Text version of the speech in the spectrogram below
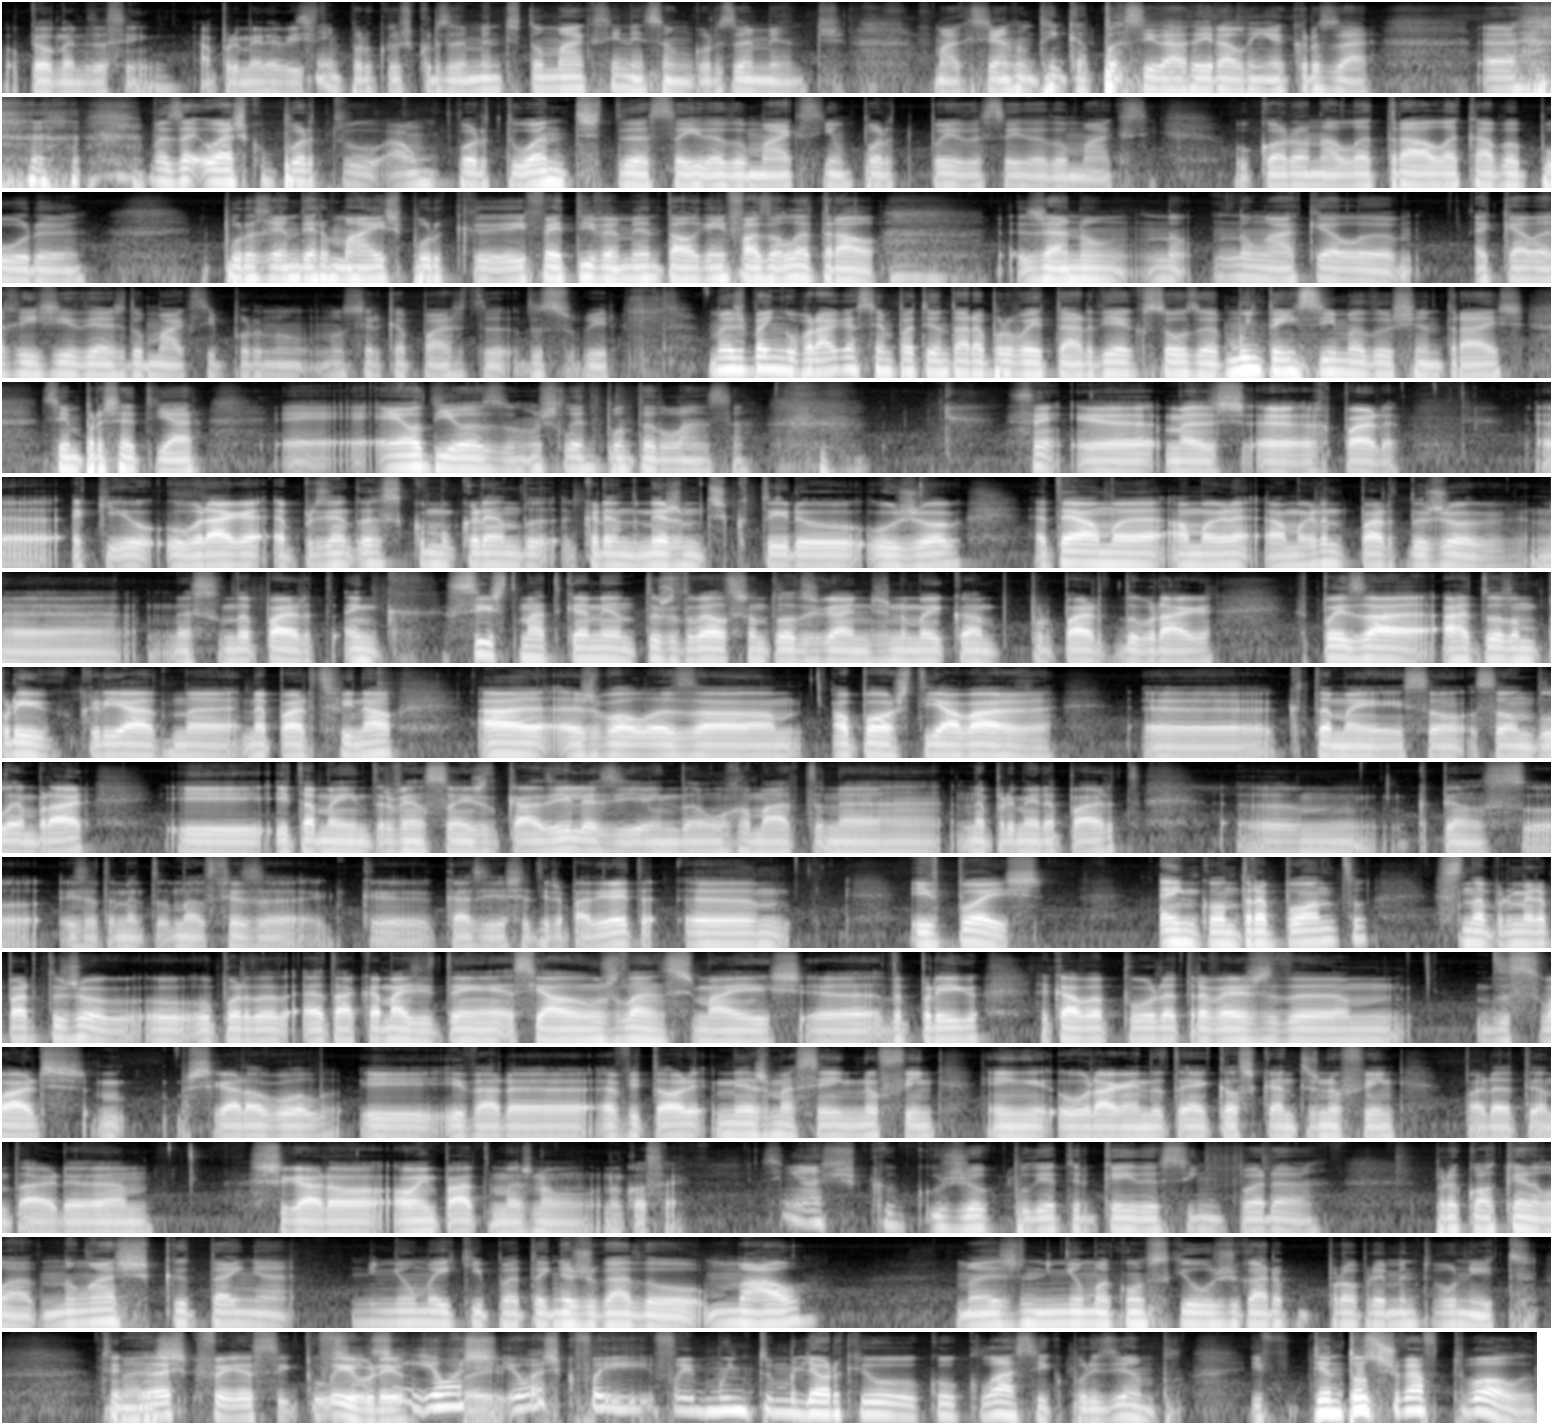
Ou pelo menos assim, à primeira vista. Sim, porque os cruzamentos do Maxi nem são cruzamentos. O Maxi já não tem capacidade de ir à linha cruzar. Uh, mas eu acho que o Porto, há um Porto antes da saída do Maxi e um Porto depois da saída do Maxi. O Corona lateral acaba por, uh, por render mais porque efetivamente alguém faz a lateral. Já não, não, não há aquela, aquela rigidez do Maxi por não, não ser capaz de, de subir. Mas bem o Braga, sempre a tentar aproveitar. Diego Souza muito em cima dos centrais, sempre a chatear. É, é odioso, um excelente ponta de lança. Sim, uh, mas uh, repara, uh, aqui o, o Braga apresenta-se como querendo, querendo mesmo discutir o, o jogo. Até há uma, há, uma, há uma grande parte do jogo, na, na segunda parte, em que sistematicamente os duelos são todos ganhos no meio campo por parte do Braga. Depois há, há todo um perigo criado na, na parte final, há as bolas ao, ao poste e à barra, uh, que também são, são de lembrar, e, e também intervenções de Casilhas e ainda um remate na, na primeira parte. Um, que penso exatamente uma defesa que Casilhas se tira para a direita um, e depois em contraponto se na primeira parte do jogo o, o Porto ataca mais e tem assim, alguns lances mais uh, de perigo, acaba por, através de, de Soares, chegar ao golo e, e dar a, a, vitória. Mesmo assim, no fim, em, o Braga ainda tem aqueles cantos no fim para tentar uh, chegar ao, ao, empate, mas não, não consegue. Sim, acho que o jogo podia ter caído assim para, para qualquer lado. Não acho que tenha nenhuma equipa tenha jogado mal mas nenhuma conseguiu jogar propriamente bonito. Sim, mas acho que foi esse equilíbrio. Sim, sim eu, foi... acho, eu acho que foi, foi muito melhor que o, que o clássico, por exemplo. E tentou-se jogar futebol.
